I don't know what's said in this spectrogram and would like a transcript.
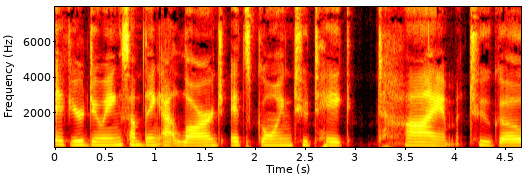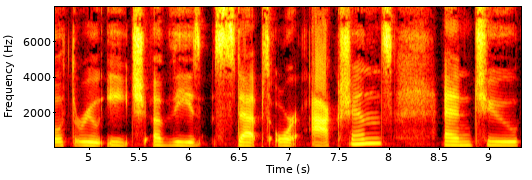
If you're doing something at large, it's going to take time to go through each of these steps or actions and to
